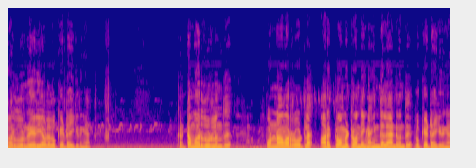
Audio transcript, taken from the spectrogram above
மருதூருங்கிற ஏரியாவில் லொக்கேட் ஆகிக்குதுங்க. கரெக்டாக மருதூர்லேருந்து பொன்னாவர் ரோட்டில் அரை கிலோமீட்டர் வந்தீங்கன்னா இந்த லேண்ட் வந்து லொக்கேட் ஆகிக்குதுங்க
